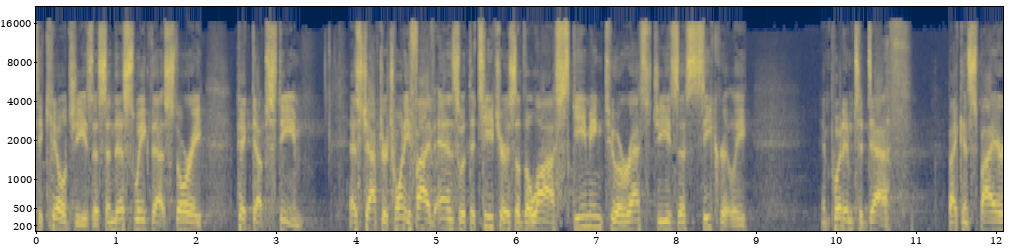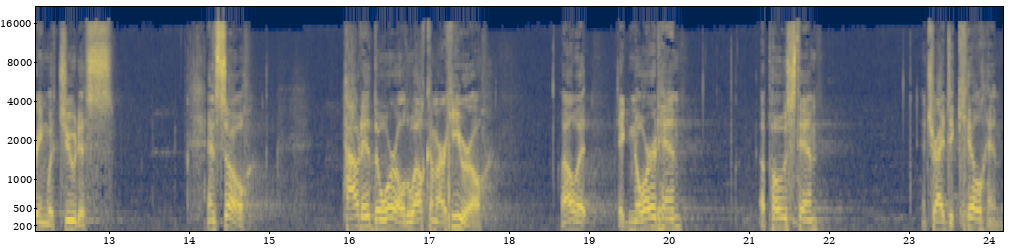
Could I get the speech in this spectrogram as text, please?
to kill Jesus. And this week, that story picked up steam. As chapter 25 ends with the teachers of the law scheming to arrest Jesus secretly and put him to death by conspiring with Judas. And so, how did the world welcome our hero? Well, it ignored him, opposed him, and tried to kill him.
